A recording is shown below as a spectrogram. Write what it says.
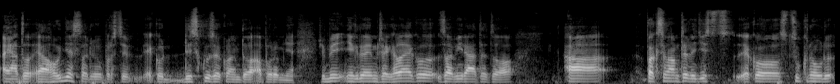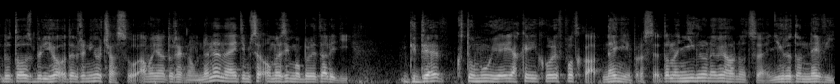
a já to já hodně sleduju prostě jako diskuze kolem toho a podobně, že by někdo jim řekl, hele, jako zavíráte to a pak se vám ty lidi jako zcuknou do, do toho zbylého otevřeného času a oni na to řeknou, ne, ne, ne, tím se omezí mobilita lidí. Kde k tomu je jakýkoliv podklad? Není prostě. Tohle nikdo nevyhodnocuje, nikdo to neví.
